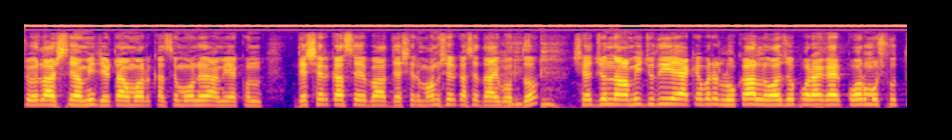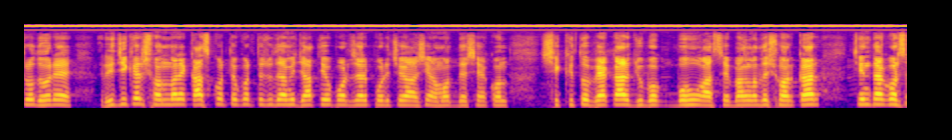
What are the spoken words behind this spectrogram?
চলে আসছে আমি, যেটা আমার কাছে মনে হয় আমি এখন দেশের কাছে বা দেশের মানুষের কাছে দায়বদ্ধ। সেজন্য আমি যদি একেবারে লোকাল অজপরাগায়ের কর্মসূত্র ধরে রিজিকের সন্ধানে কাজ করতে করতে যদি আমি জাতীয় পর্যায়ের পরিচয় আসি, আমার দেশে এখন শিক্ষিত বেকার যুবক বহু আছে। বাংলাদেশ সরকার চিন্তা করছে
